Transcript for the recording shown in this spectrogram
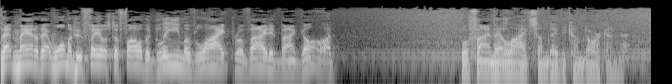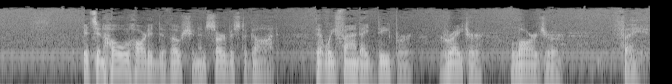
That man or that woman who fails to follow the gleam of light provided by God will find that light someday become darkened. It's in wholehearted devotion and service to God that we find a deeper, greater, larger faith.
